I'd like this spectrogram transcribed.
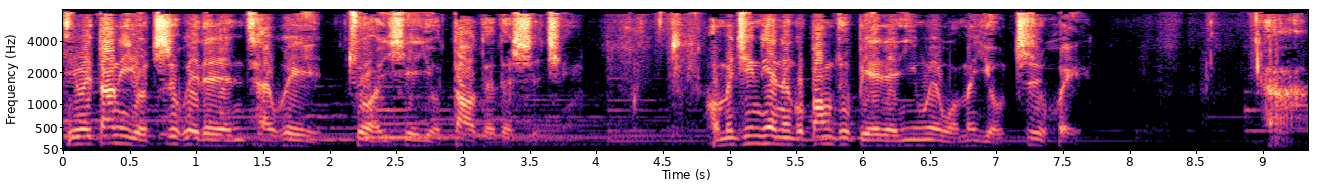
因为当你有智慧的人，才会做一些有道德的事情。我们今天能够帮助别人，因为我们有智慧啊。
